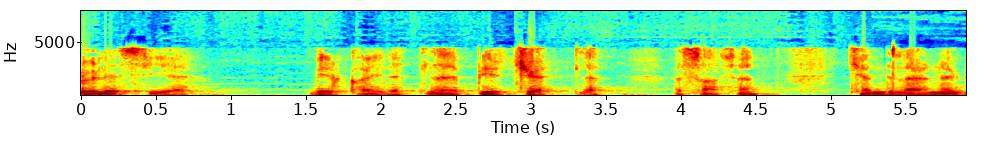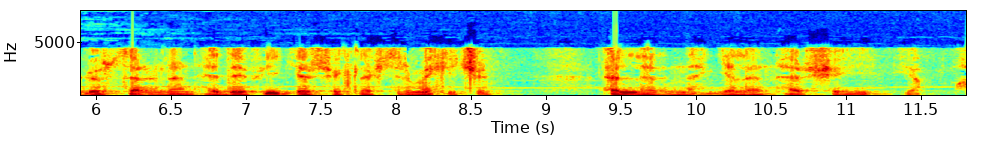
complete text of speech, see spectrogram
ölesiye bir gayretle, bir cehdle esasen kendilerine gösterilen hedefi gerçekleştirmek için ellerinden gelen her şeyi yapma.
